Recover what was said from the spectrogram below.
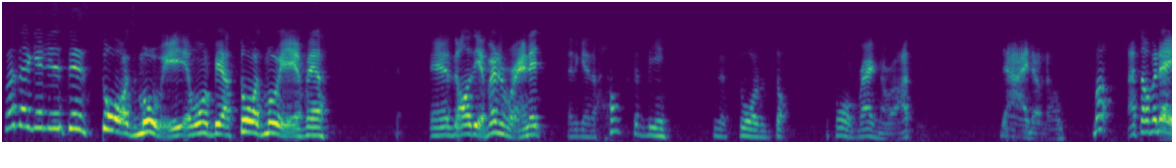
but then again, this is Thor's movie. It won't be a Thor's movie if, uh, if all the Avengers were in it. And again, the Hulk's gonna be in the Thor, Thor Ragnarok. I don't know. Well, that's all for today.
